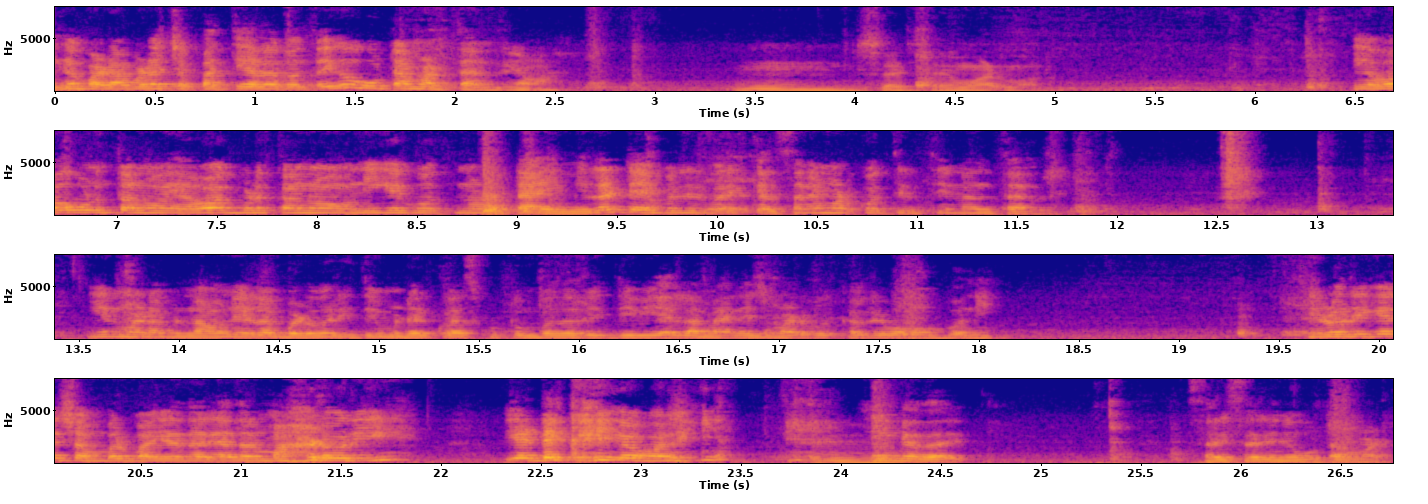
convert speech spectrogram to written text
ಈಗ ಬಡ ಬಡ ಚಪಾತಿ ಎಲ್ಲ ಗೊತ್ತ? ಈಗ ಊಟ ಮಾಡ್ತಾನ್ರಿ ಅವ. ಹ್ಮ್ ಸರಿ ಸರಿ ಮಾಡಿ ಮಾಡು. ಯಾವಾಗ ಉಣ್ತಾನೋ ಯಾವಾಗ ಬಿಡ್ತಾನೋ ಅವನಿಗೆ ಗೊತ್ತು ನೋಡ ಟೈಮ್ ಇಲ್ಲ ಟೇಬಲ್ ಇಲ್ಲಿ ಬರೀ ಕೆಲಸನೇ ಮಾಡ್ಕೊತಿರ್ತೀನಿ ಅಂತನ್ರಿ. ಏನ್ ಮಾಡಮ್ರಿ ನಾವು ಎಲ್ಲ ಬಡವರು ಇದ್ದೀವಿ ಮಿಡಲ್ ಕ್ಲಾಸ್ ಕುಟುಂಬದವ್ರು ಇದ್ದೀವಿ ಎಲ್ಲ ಮ್ಯಾನೇಜ್ ಮಾಡ್ಬೇಕಲ್ರಿ ಒಬ್ಬನಿ. ಹೇಳೋರಿಗೆ ಶಂಬರ್ ಬಾಯಿ ಅದಾರಿ ಅದ್ರ ಮಾಡೋರಿ ಎಡ್ಡೆ ಕೈ ಅವರಿ ಹಿಂಗದಾರಿ. ಸರಿ ಸರಿನೇ ಊಟ ಮಾಡಿ.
